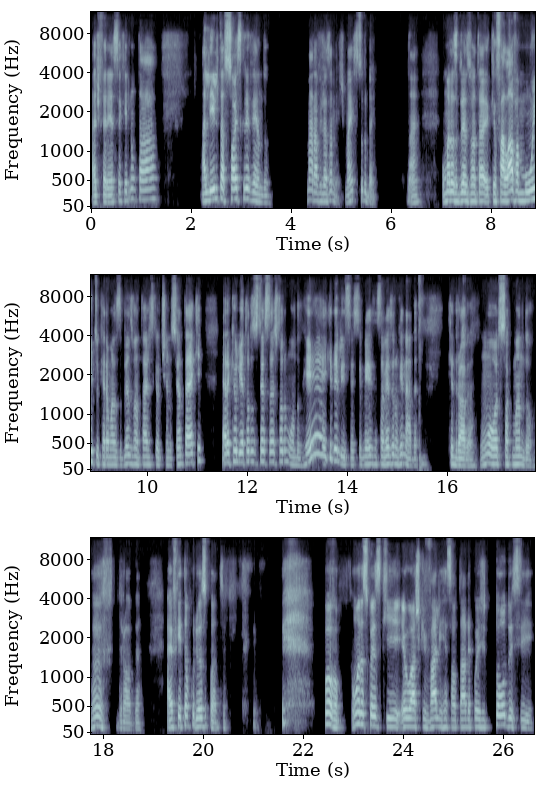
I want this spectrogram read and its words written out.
A diferença é que ele não tá... Ali ele tá só escrevendo maravilhosamente, mas tudo bem. Né? Uma das grandes vantagens, que eu falava muito, que era uma das grandes vantagens que eu tinha no Cientec, era que eu lia todos os textos antes de todo mundo. Ei, que delícia! Esse mês, vez eu não vi nada. Que droga. Um ou outro só que mandou. Uf, droga. Aí eu fiquei tão curioso quanto. Povo, uma das coisas que eu acho que vale ressaltar depois de todo esse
